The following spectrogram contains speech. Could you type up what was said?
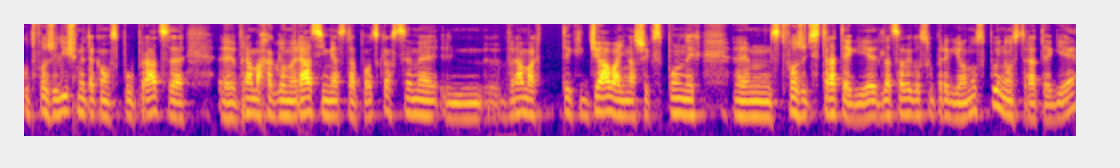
utworzyliśmy taką współpracę e, w ramach aglomeracji miasta Płocka. Chcemy mm, w ramach tych działań naszych wspólnych stworzyć strategię dla całego subregionu, spójną strategię,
